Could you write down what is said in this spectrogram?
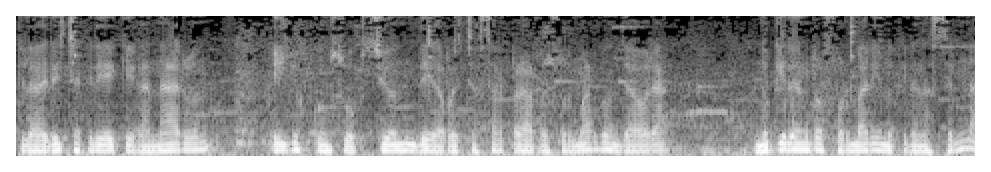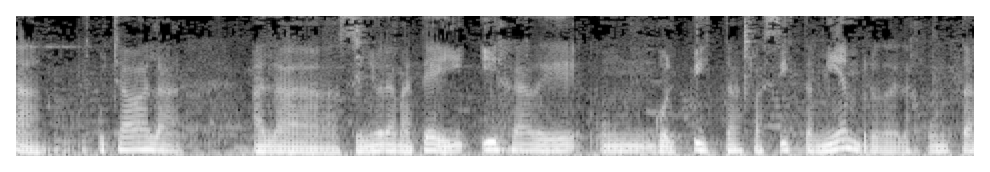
que la derecha cree que ganaron ellos con su opción de rechazar para reformar, donde ahora no quieren reformar y no quieren hacer nada. Escuchaba a la, a la señora Matei, hija de un golpista fascista, miembro de la Junta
